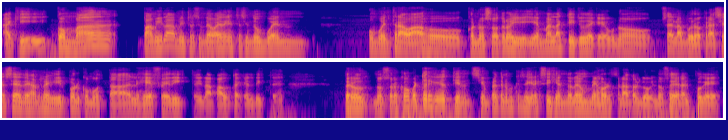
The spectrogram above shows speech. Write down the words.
aquí con más, para mí la administración de Biden está haciendo un buen, un buen trabajo con nosotros y, y es más la actitud de que uno, o sea, las burocracias se dejan regir por cómo está el jefe dicte y la pauta que él dicte. Pero nosotros como puertorriqueños siempre tenemos que seguir exigiéndole un mejor trato al gobierno federal porque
